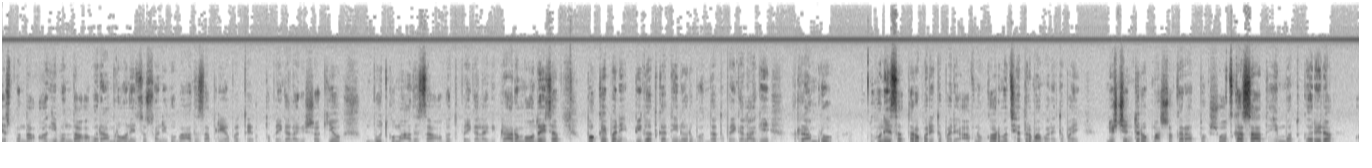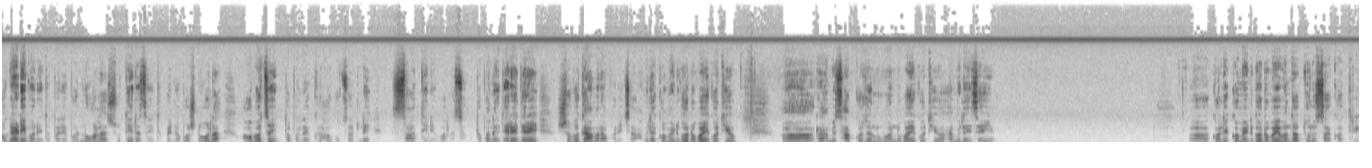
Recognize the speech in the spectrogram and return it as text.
यसभन्दा अघिभन्दा अब राम्रो हुनेछ। शनिको महादशा पनि अब तपाईँका लागि सकियो। बुधको महादशा अब तपाईँका लागि प्रारम्भ हुँदैछ। पक्कै पनि विगतका दिनहरूभन्दा तपाईँका लागि राम्रो हुनेछ तर पनि तपाईँले आफ्नो कर्म क्षेत्रमा भने तपाईँ निश्चिन्त रूपमा सकारात्मक सोचका साथ हिम्मत गरेर अगाडि भने तपाईँले बढ्नुहोला सुतेर चाहिँ तपाईँ नबस्नुहोला अब चाहिँ तपाईँलाई ग्रह गोचरले साथ दिनेवाला छ। तपाईँलाई धेरै धेरै शुभकामना पनि छ। हामीलाई कमेन्ट गर्नुभएको थियो अँ, र हामी छापको जन्म भन्नुभएको थियो। हामीलाई चाहिँ कसले कमेन्ट गर्नुभयो भन्दा तुलसा खत्री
